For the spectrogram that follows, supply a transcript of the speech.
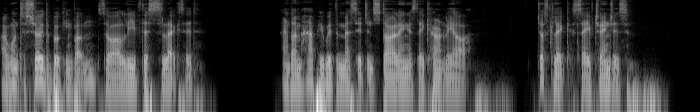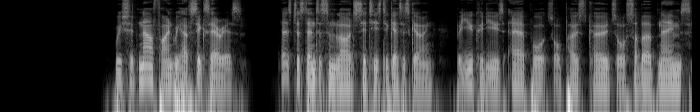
I want to show the booking button, so I'll leave this selected. And I'm happy with the message and styling as they currently are. Just click Save Changes. We should now find we have six areas. Let's just enter some large cities to get us going, but you could use airports or postcodes or suburb names.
